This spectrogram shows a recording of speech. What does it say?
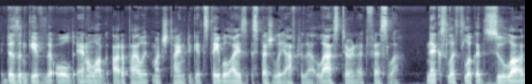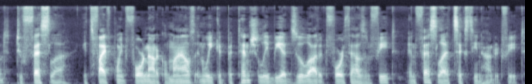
it doesn't give the old analog autopilot much time to get stabilized, especially after that last turn at Fesla. Next, let's look at Zulad to Fesla. It's 5.4 nautical miles, and we could potentially be at Zulad at 4,000 feet and Fesla at 1,600 feet.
